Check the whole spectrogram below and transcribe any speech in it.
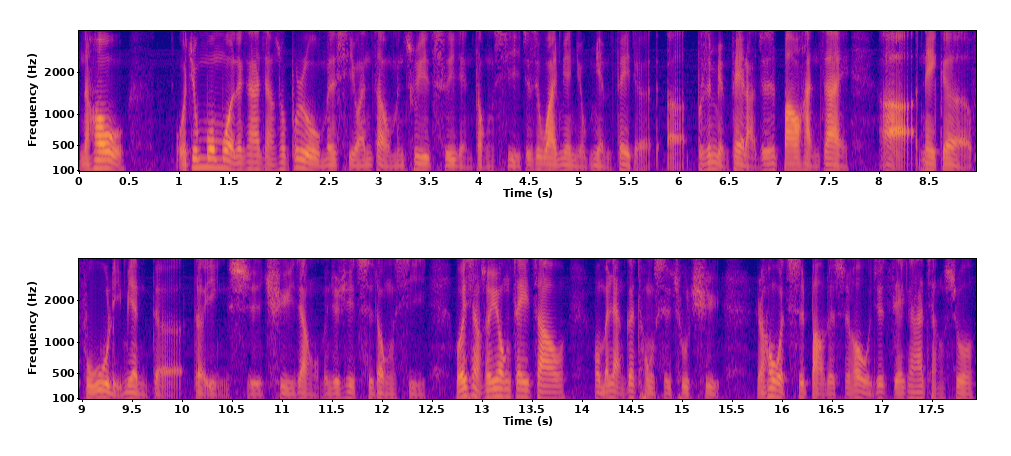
然后我就默默的跟他讲说，不如我们洗完澡，我们出去吃一点东西，就是外面有免费的，呃，不是免费啦，就是包含在啊、那个服务里面的的饮食区，这样我们就去吃东西。我就想说用这一招，我们两个同时出去，然后我吃饱的时候，我就直接跟他讲说，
